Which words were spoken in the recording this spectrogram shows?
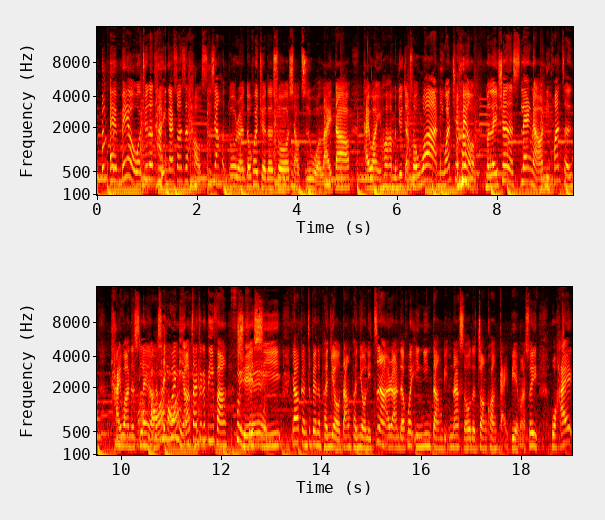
哎，没有，我觉得他应该算是好事。像很多人都会觉得说，小植我来到台湾以后，他们就讲说，哇，你完全没有 Malaysia 的 slang 了，你换成台湾的 slang 了。可是因为你要在这个地方学学习，要跟这边的朋友当朋友，你自然而然的会因应当比那时候的状况改变嘛。所以我还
